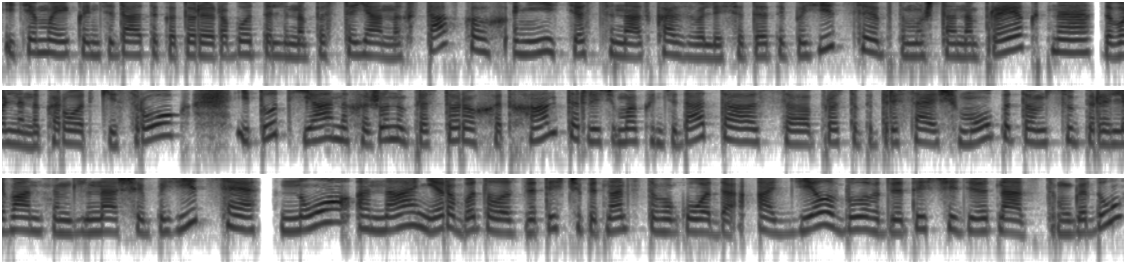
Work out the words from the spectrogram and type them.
И те мои кандидаты, которые работали на постоянных ставках, они, естественно, отказывались отказывались от этой позиции, потому что она проектная, довольно на короткий срок. И тут я нахожу на просторах Headhunter резюме кандидата с просто потрясающим опытом, супер релевантным для нашей позиции, но она не работала с 2015 года, а дело было в 2019 году,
